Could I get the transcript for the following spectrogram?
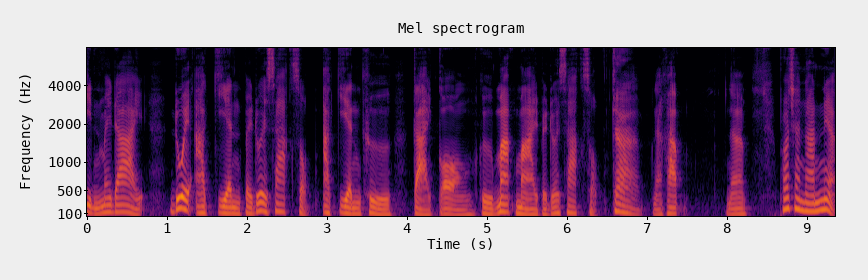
กินไม่ได้ ด้วยอาเกียนไปด้วยซากศพ อาเกียนคือกายกองคือมากมายไปด้วยซากศพนะครับนะเพราะฉะนั้นเนี่ย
